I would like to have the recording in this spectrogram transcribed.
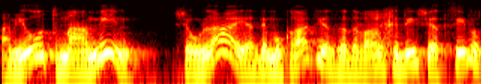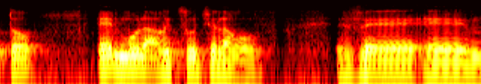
המיעוט מאמין שאולי הדמוקרטיה זה הדבר היחידי שיציל אותו אל מול העריצות של הרוב. ואם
